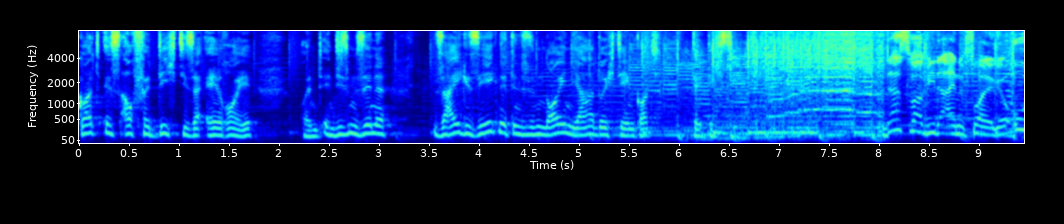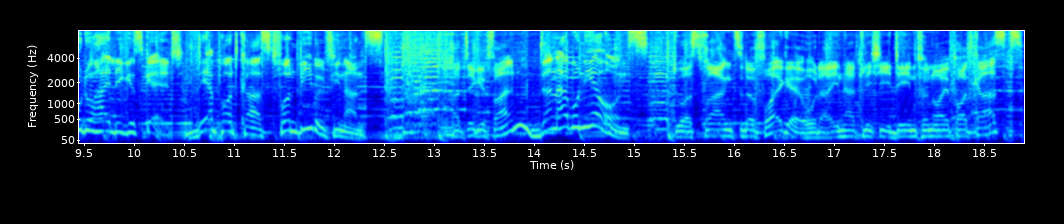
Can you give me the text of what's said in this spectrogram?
Gott ist auch für dich dieser Elroy. Und in diesem Sinne, sei gesegnet in diesem neuen Jahr durch den Gott, der dich sieht. Das war wieder eine Folge O du heiliges Geld, der Podcast von Bibelfinanz. Hat dir gefallen? Dann abonnier uns. Du hast Fragen zu der Folge oder inhaltliche Ideen für neue Podcasts?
